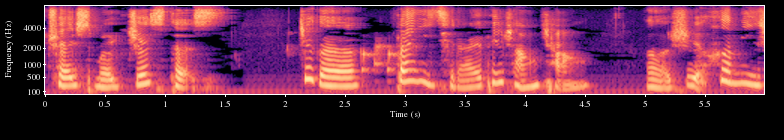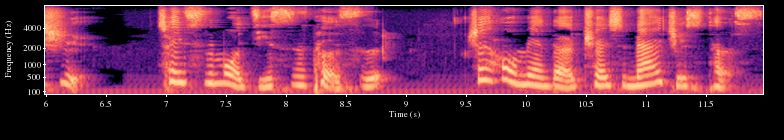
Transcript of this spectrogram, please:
Trismegistus，这个翻译起来非常长，呃，是赫密士崔斯莫吉斯特斯，所以后面的 Trismegistus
